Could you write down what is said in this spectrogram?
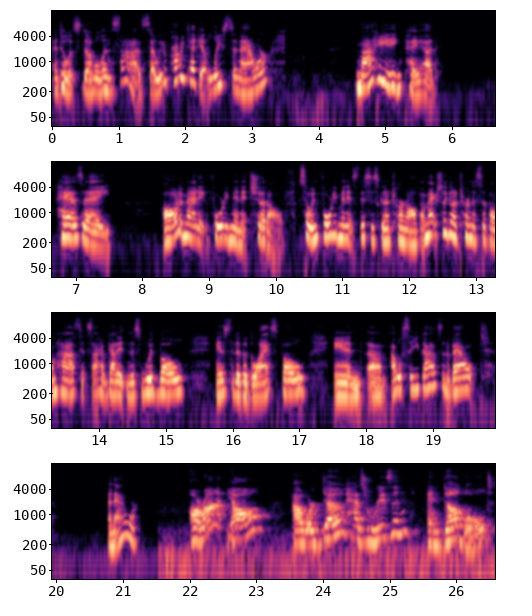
until it's double in size. So it'll probably take at least an hour. My heating pad has a automatic 40 minute shut off. So in 40 minutes, this is going to turn off. I'm actually going to turn this up on high since I have got it in this wood bowl instead of a glass bowl. And um, I will see you guys in about an hour. All right, y'all. Our dough has risen and doubled.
